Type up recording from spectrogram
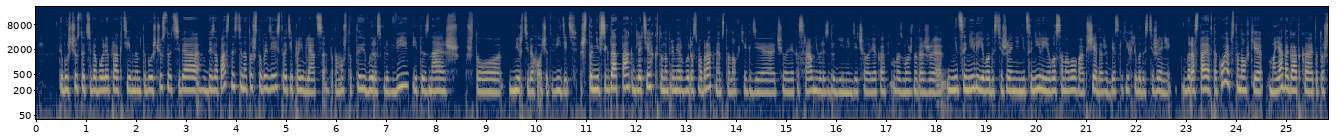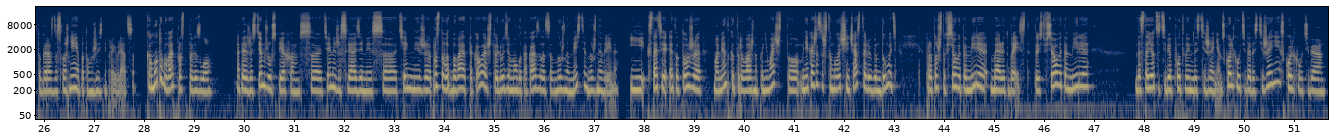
ты будешь чувствовать себя более проактивным, ты будешь чувствовать себя в безопасности на то, чтобы действовать и проявляться, потому что ты вырос в любви, и ты знаешь, что мир тебя хочет видеть, что не всегда так для тех, кто, например, вырос в обратной обстановке, где человека сравнивали с другими, где человека, возможно, даже не ценили его достижения, не ценили его самого вообще, даже без каких-либо достижений. Вырастая в такой обстановке, моя догадка — это то, что гораздо сложнее потом в жизни проявляться. Кому-то бывает просто повезло опять же, с тем же успехом, с теми же связями, с теми же... Просто вот бывает такое, что люди могут оказываться в нужном месте в нужное время. И, кстати, это тоже момент, который важно понимать, что мне кажется, что мы очень часто любим думать про то, что все в этом мире merit-based. То есть все в этом мире достается тебе по твоим достижениям. Сколько у тебя достижений, сколько у тебя...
